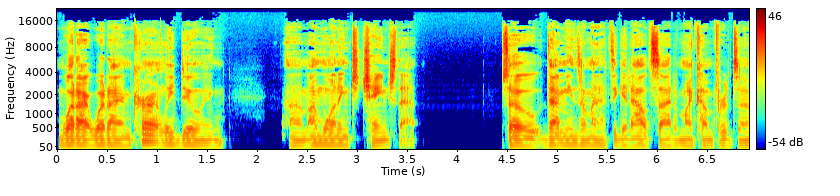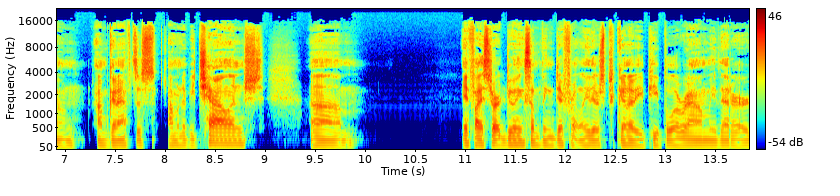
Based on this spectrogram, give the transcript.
what I what I am currently doing. Um, I'm wanting to change that. So that means I'm gonna have to get outside of my comfort zone. I'm gonna have to. I'm gonna be challenged. Um, if I start doing something differently, there's to be people around me that are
